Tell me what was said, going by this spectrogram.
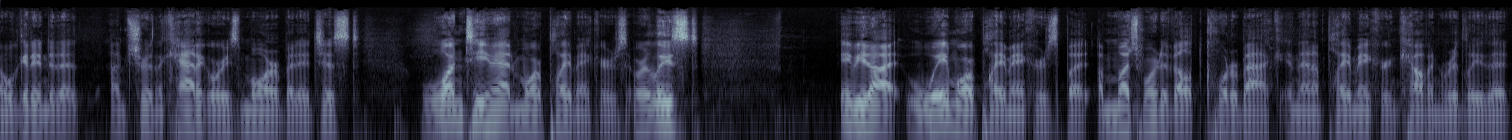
know we'll get into that. I'm sure in the categories more, but it just one team had more playmakers, or at least maybe not way more playmakers, but a much more developed quarterback, and then a playmaker in Calvin Ridley that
